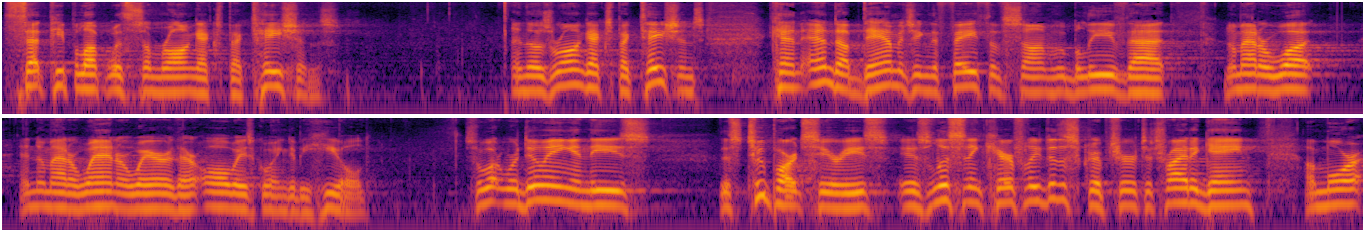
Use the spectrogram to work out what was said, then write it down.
set people up with some wrong expectations. And those wrong expectations can end up damaging the faith of some who believe that no matter what and no matter when or where, they're always going to be healed. So, what we're doing in these, this two part series is listening carefully to the scripture to try to gain a more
